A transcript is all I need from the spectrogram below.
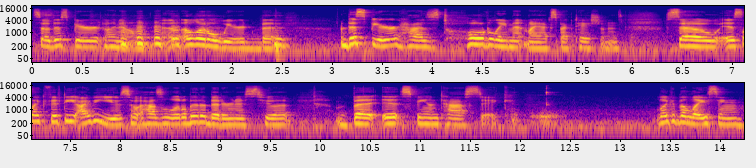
So this beer, I know, a, a little weird, but this beer has totally met my expectations. So it's like 50 IBU, so it has a little bit of bitterness to it, but it's fantastic. Look at the lacing.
